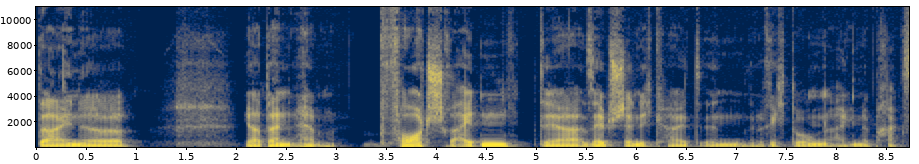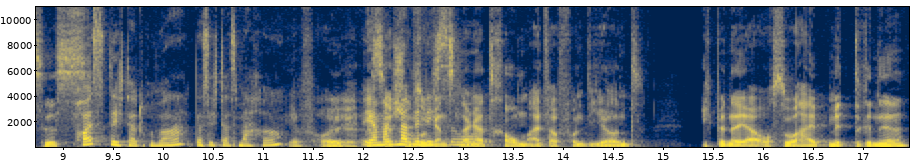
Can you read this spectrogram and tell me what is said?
deine, ja, dein Fortschreiten der Selbstständigkeit in Richtung eigene Praxis. Freust du dich darüber, dass ich das mache? Ja, voll. Das ja, ist manchmal ja schon so ein ganz so langer Traum einfach von dir und ich bin da ja auch so halb mit drinne,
